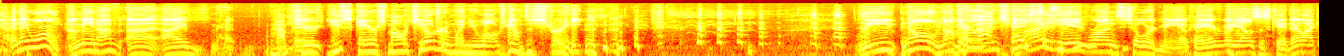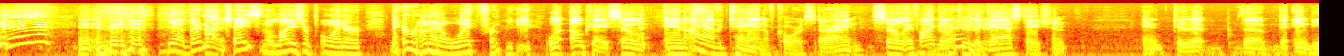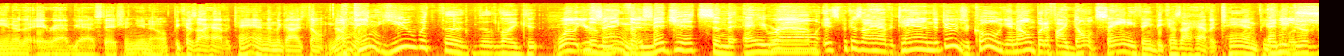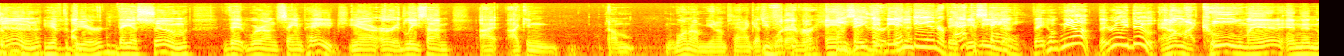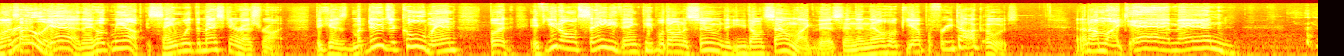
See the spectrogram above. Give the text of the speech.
and they won't. I mean, I've I, I I'm sure you scare small children when you walk down the street. leave. No, not They're mine. not My kid runs toward me. Okay, everybody else's kid, they're like, eh. yeah, they're not chasing the laser pointer. They're running away from you. Well, okay, so and I have a tan, of course. All right, so if I go Yeah, to you the do. gas station and to the the the Indian or the Arab gas station, you know, because I have a tan and the guys don't know Again, me. you with the, the like. Well, you're the, saying the this. midgets and the Arab. Well, it's because I have a tan and the dudes are cool, you know. But if I don't say anything because I have a tan, people And you do have the- assume you have the uh, beard. they assume that we're on the same page, you know, or at least I'm. I I can. Um, one of them, you know what I'm saying? I guess whatever. Uh, and He's they either give me the- Indian or they give me the- Pakistani. they hook me up. They really do. And I'm like, cool, man. And then once Really? I, yeah, they hook me up. Same with the Mexican restaurant because my dudes are cool, man. But if you don't say anything, people don't assume that you don't sound like this, and then they'll hook you up with free tacos. And I'm like, yeah, man.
